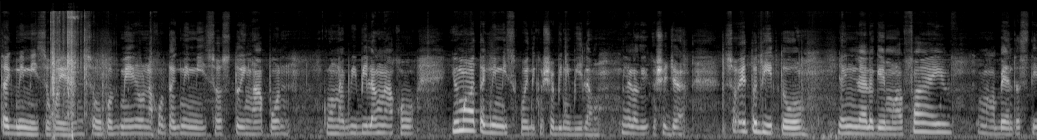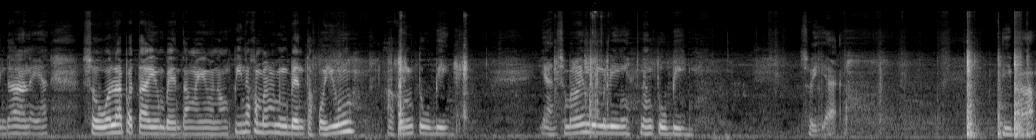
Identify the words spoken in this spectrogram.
tagmimiso ko yan. So, pag mayroon akong tagmimisos tuwing hapon, kung nagbibilang na ako, yung mga tagmimiso ko, hindi ko siya binibilang. Nilalagay ko siya dyan. So, ito dito, yung nilalagay mga 5, mga benta sa tindahan, ayan. So, wala pa tayong benta ngayon. Ang pinakamaraming benta ko, yung aking tubig. Yan. So, maraming bumili ng tubig. So, yan. Diba?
